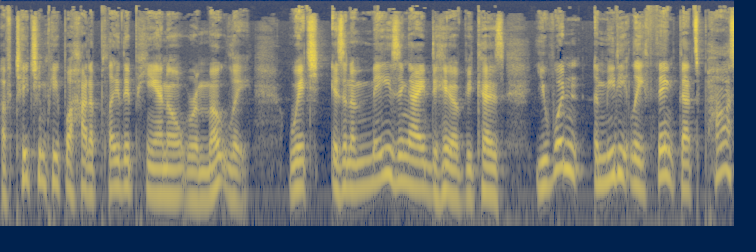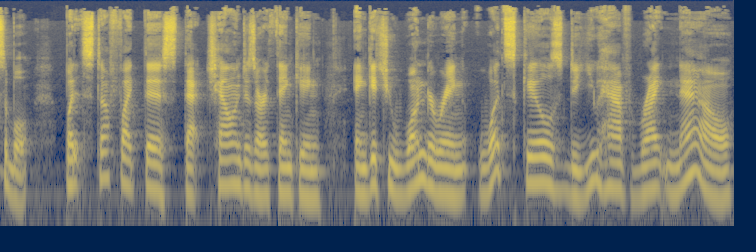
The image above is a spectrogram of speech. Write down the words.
of teaching people how to play the piano remotely, which is an amazing idea because you wouldn't immediately think that's possible. But it's stuff like this that challenges our thinking and gets you wondering what skills do you have right now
